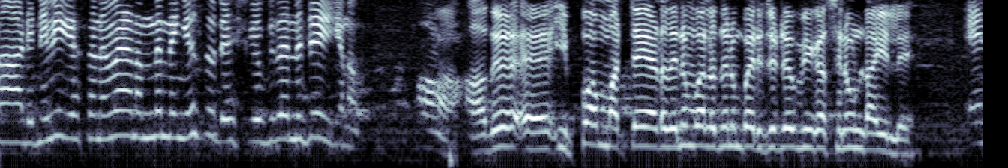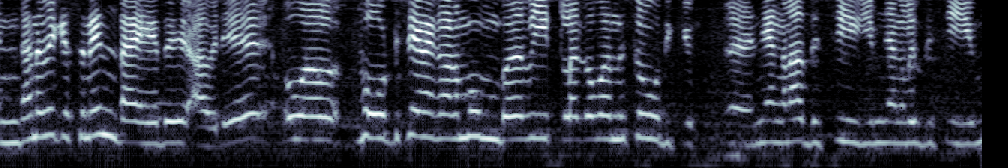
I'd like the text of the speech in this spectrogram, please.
നാടിന് വികസനം വേണമെന്നുണ്ടെങ്കിൽ സുരേഷ് ഗോപി തന്നെ ജയിക്കണം. അത് ഇപ്പം മറ്റേ ഇടതിനും വലതിനും ഭരിച്ചിട്ട് വികസനം ഉണ്ടായില്ലേ? എന്താണ് വികസനം ഉണ്ടായത്? അവർ വോട്ട് ചെയ്യണേക്കാളും മുമ്പ് വീട്ടിലൊക്കെ വന്ന് ചോദിക്കും. ഞങ്ങൾ അത് ചെയ്യും ഞങ്ങൾ ഇത് ചെയ്യും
